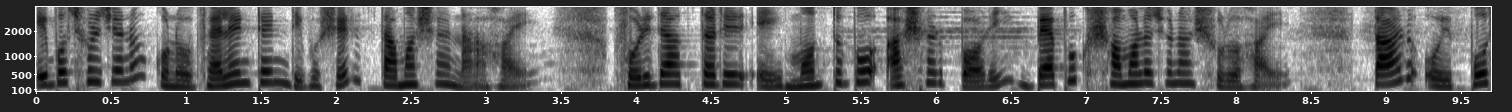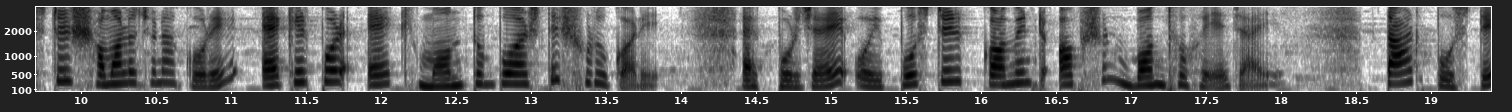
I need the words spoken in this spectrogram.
এবছর যেন কোনো ভ্যালেন্টাইন দিবসের তামাশা না হয়। ফরিদা আক্তারের এই মন্তব্য আসার পরেই ব্যাপক সমালোচনা শুরু হয়। তার ওই পোস্টের সমালোচনা করে একের পর এক মন্তব্য আসতে শুরু করে। এক পর্যায়ে ওই পোস্টের কমেন্ট অপশন বন্ধ হয়ে যায়। তার পোস্টে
